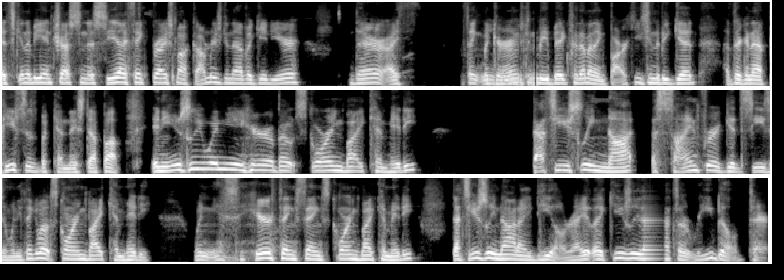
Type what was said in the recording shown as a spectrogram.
it's going to be interesting to see. I think Bryce Montgomery's going to have a good year there. I th- think McGurn's mm-hmm. going to be big for them. I think Barkey's going to be good. They're going to have pieces, but can they step up? And usually, when you hear about scoring by committee, that's usually not a sign for a good season. When you think about scoring by committee, when you hear things saying scoring by committee, that's usually not ideal, right? Like usually that's a rebuild term.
